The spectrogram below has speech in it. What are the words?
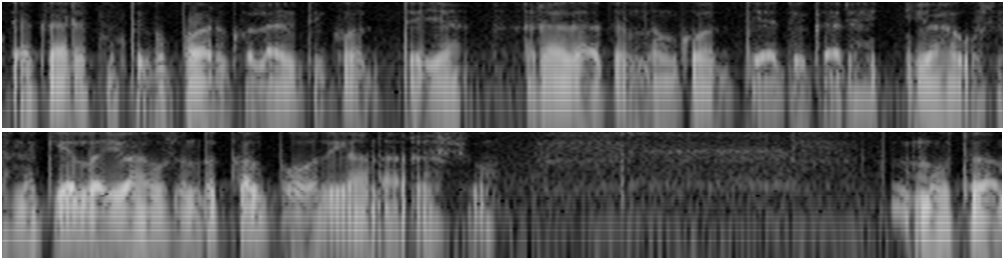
täkäret, mutta kun parko läyti kodde ja ratatellaan kodde ja tykär johause. Nä kielo johause on takkal pooti anarassu. Mutta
